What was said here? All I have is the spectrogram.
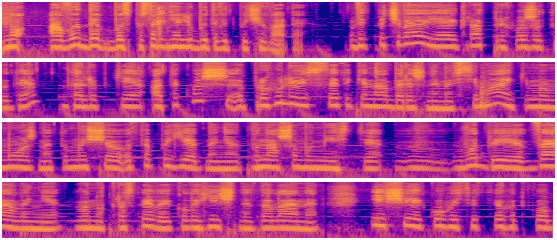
Ну а ви де безпосередньо любите відпочивати? Відпочиваю я якраз приходжу туди залюбки, а також прогулююсь все-таки набережними всіма, якими можна, тому що це поєднання в нашому місті води, зелені, воно красиве, екологічне, зелене, і ще якогось ось цього такого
